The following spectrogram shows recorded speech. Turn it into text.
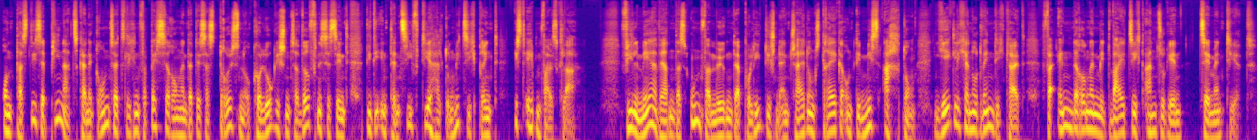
Und dass diese Peanuts keine grundsätzlichen Verbesserungen der desaströsen ökologischen Zerwürfnisse sind, die die Intensivtierhaltung mit sich bringt, ist ebenfalls klar. Vielmehr werden das Unvermögen der politischen Entscheidungsträger und die Missachtung jeglicher Notwendigkeit, Veränderungen mit Weitsicht anzugehen, zementiert.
